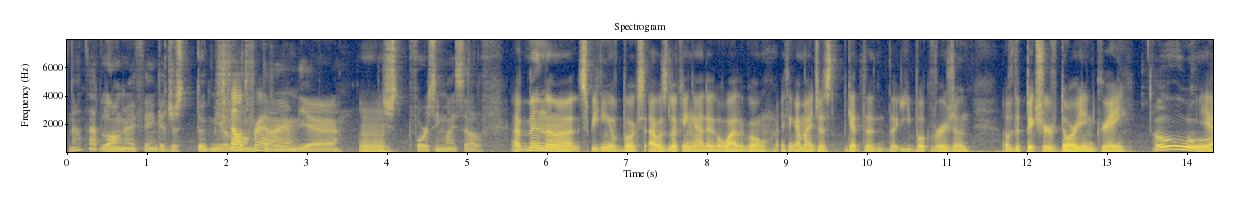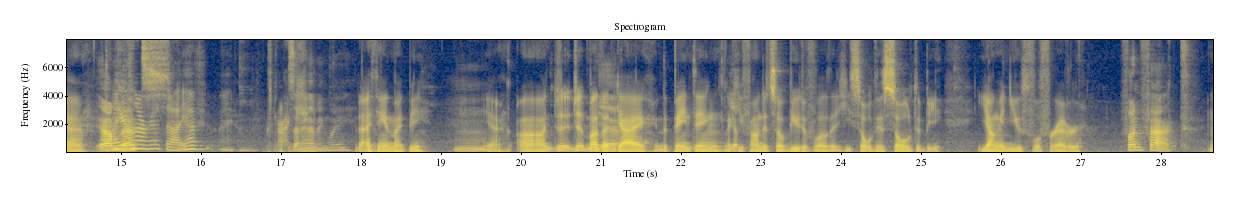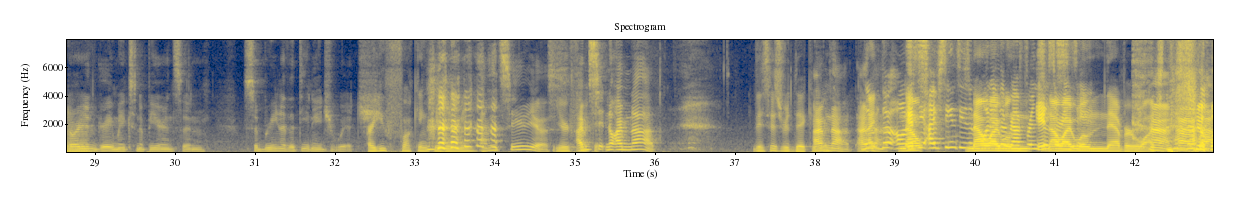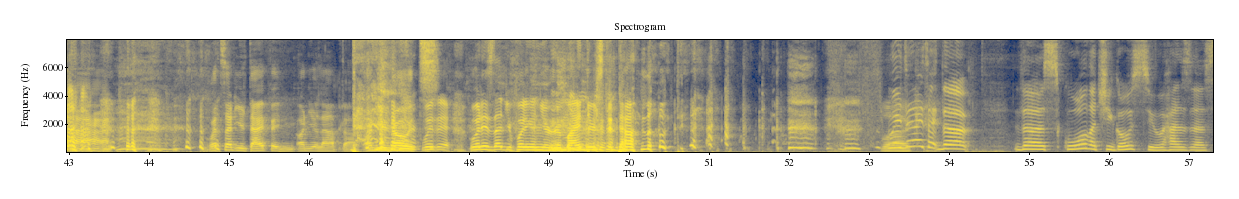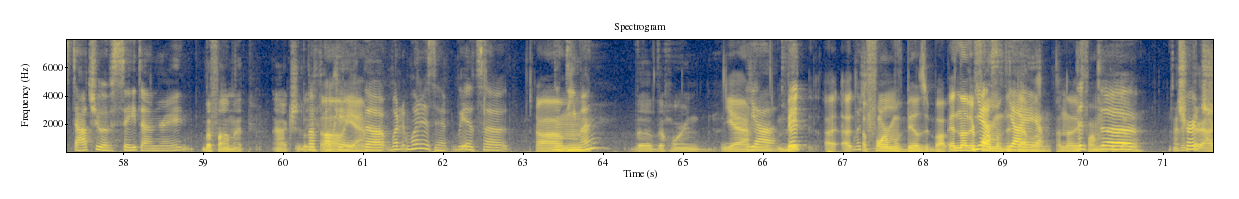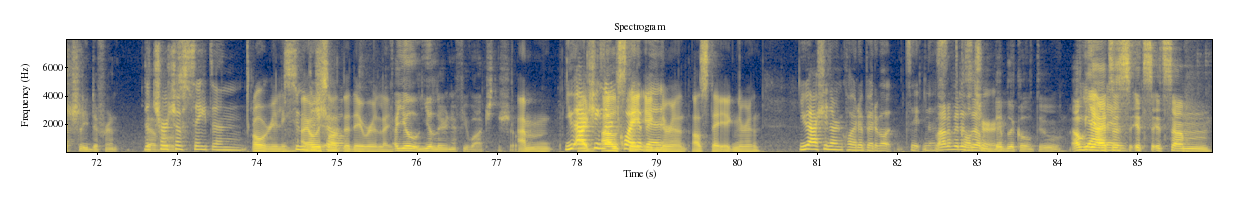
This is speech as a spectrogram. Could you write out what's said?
not that long i think it just took me a Felt long forever. time yeah Mm. just forcing myself I've been uh speaking of books. I was looking at it a while ago. I think I might just get the the ebook version of the picture of Dorian Gray. Oh. Yeah, Um, I have not read that. I have. I don't. Is that Hemingway? I think it might be. Mm. Yeah. Uh, j- j- about that guy, the painting. Like Yep. he found it so beautiful that he sold his soul to be young and youthful forever. Fun fact: Mhm. Dorian Gray makes an appearance in Sabrina the Teenage Witch. Are you fucking kidding me? I'm serious. You're I'm fucking- se- no, I'm not. This is ridiculous. I'm not. I'm the, not. honestly, Now- I've seen season now one I and the will. references now I will never watch this What's that you're typing on your laptop? On your notes? What, uh, what is that you're putting on your reminders to download? Wait, did I say the the school that she goes to has a statue of Satan, right? Baphomet, actually. But Oh, okay, yeah. the what what is it? It's a Um, the demon. the the horned. Yeah. Yeah, Ba- the- a, a, a form of Beelzebub. Another Yes, form of the yeah, yeah, devil. yeah. Another The- form the- of the devil. I think Church- they're actually different. The Church of. Satan. Oh, really? Sued I always thought that they were like. Oh, you'll you'll learn if you watch the show. I'm. You I- actually I'll learn quite a bit. ignorant. I'll stay ignorant. You actually learn quite a bit about Satanist a lot of it is um, biblical too. Oh Yeah, yeah, it it's is. a, it's it's um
